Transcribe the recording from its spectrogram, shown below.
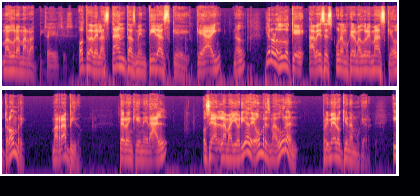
madura más rápido. Sí, sí, sí. Otra de las tantas mentiras que, que hay, ¿no? Yo no lo dudo que a veces una mujer madure más que otro hombre, más rápido. Pero en general, o sea, la mayoría de hombres maduran primero que una mujer. Y,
